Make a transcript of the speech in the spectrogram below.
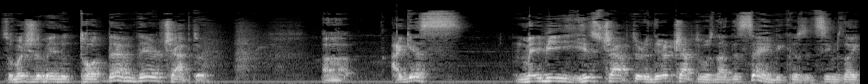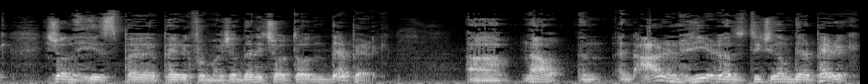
So Moshe Rabbeinu taught them their chapter. Uh, I guess maybe his chapter and their chapter was not the same because it seems like he showed his perik for Moshe and then he showed on their perik. Uh, now, and and Aaron here is teaching them their perik.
